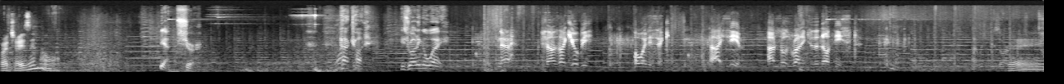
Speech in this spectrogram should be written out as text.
Do I chase him or? Yeah, sure. Hakon, he's running away. Nah, sounds like you be. Oh, wait a second. I see him. Arso's running to the northeast. Okay.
